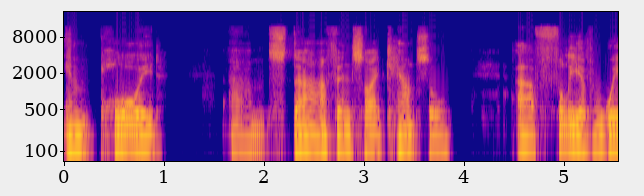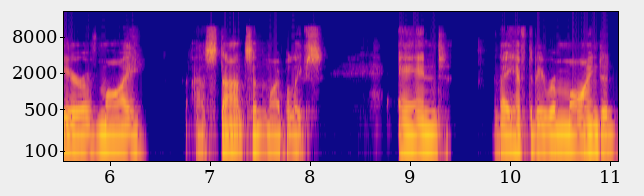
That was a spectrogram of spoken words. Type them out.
employed um, staff inside council are fully aware of my uh, stance and my beliefs. And they have to be reminded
